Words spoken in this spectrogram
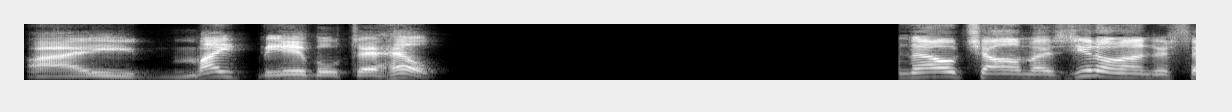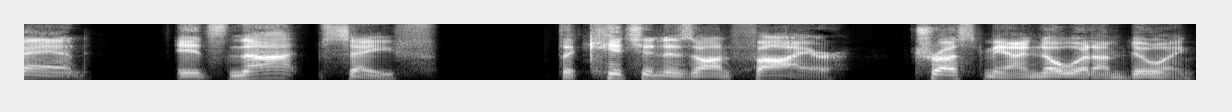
I might be able to help. No, Chalmers, you don't understand. It's not safe. The kitchen is on fire. Trust me, I know what I'm doing.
